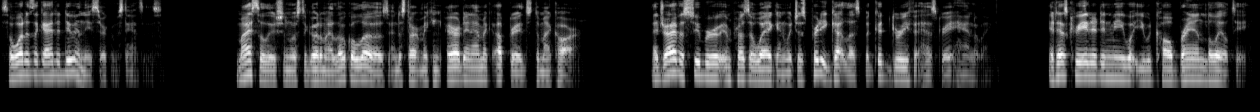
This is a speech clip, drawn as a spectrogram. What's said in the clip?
So what is a guy to do in these circumstances? My solution was to go to my local Lowe's and to start making aerodynamic upgrades to my car. I drive a Subaru Impreza wagon, which is pretty gutless, but good grief it has great handling. It has created in me what you would call brand loyalty.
